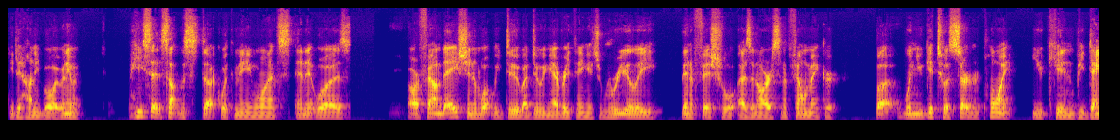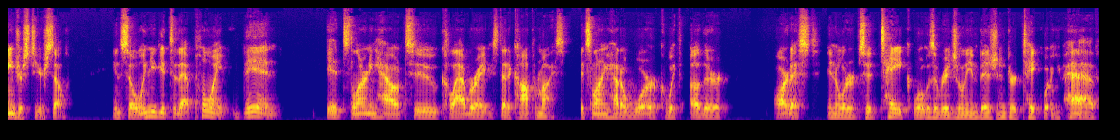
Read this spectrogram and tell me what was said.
He did Honey Boy. Anyway, he said something stuck with me once, and it was our foundation and what we do by doing everything is really beneficial as an artist and a filmmaker. But when you get to a certain point, you can be dangerous to yourself. And so when you get to that point, then it's learning how to collaborate instead of compromise. It's learning how to work with other artists in order to take what was originally envisioned or take what you have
